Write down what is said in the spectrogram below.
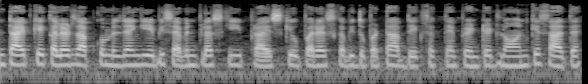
टाइप के कलर्स आपको मिल जाएँगे। ये भी सेवन प्लस की प्राइस के ऊपर है, इसका भी दुपट्टा आप देख सकते हैं प्रिंटेड लॉन के साथ है।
